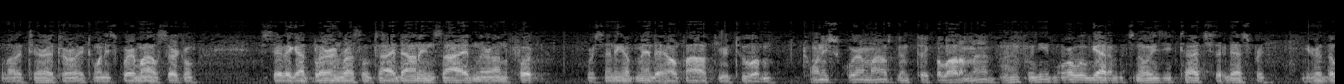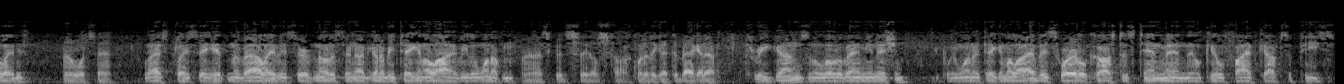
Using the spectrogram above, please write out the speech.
A lot of territory, 20 square mile circle. Say they got Blair and Russell tied down inside and they're on foot. We're sending up men to help out. You're two of them. 20 square miles going to take a lot of men. Well, if we need more, we'll get them. It's no easy touch. They're desperate. You heard the latest? No, what's that? Last place they hit in the valley, they served notice they're not going to be taken alive, either one of them. Well, that's good sales talk. What do they got to back it up? Three guns and a load of ammunition. If we want to take them alive, they swear it'll cost us ten men. They'll kill five cops apiece.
